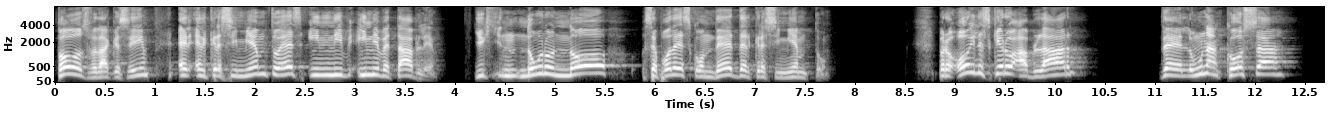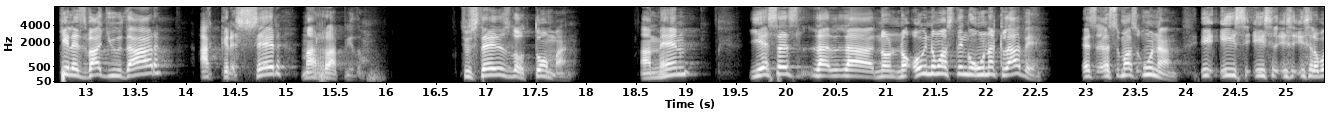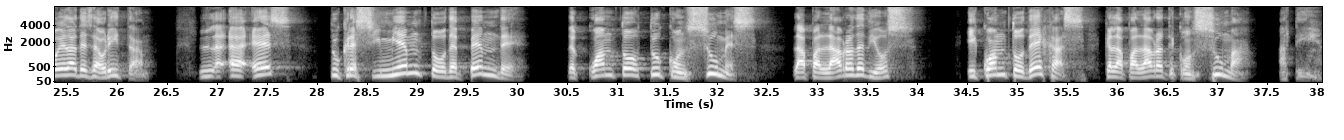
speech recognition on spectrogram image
Todos, ¿verdad que sí? El, crecimiento es inevitable. Uno no se puede esconder del crecimiento. Pero hoy les quiero hablar de una cosa que les va a ayudar a crecer más rápido si ustedes lo toman. Amén. Y esa es la, la- no, no, hoy nomás tengo una clave. Es, es más una. Y, y- y- y- se lo voy a dar desde ahorita. La- eh, es tu crecimiento depende de cuánto tú consumes la palabra de Dios y cuánto dejas que la palabra te consuma a ti.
